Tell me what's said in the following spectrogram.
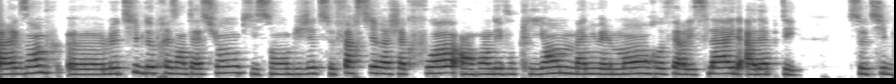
Par exemple, euh, le type de présentation qui sont obligés de se farcir à chaque fois en rendez-vous client, manuellement, refaire les slides, adapter ce type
